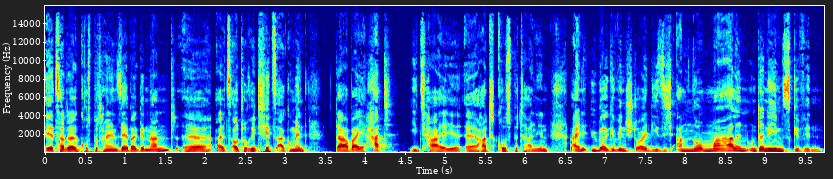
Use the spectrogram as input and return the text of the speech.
Jetzt hat er Großbritannien selber genannt äh, als Autoritätsargument. Dabei hat Italien, äh, hat Großbritannien eine Übergewinnsteuer, die sich am normalen Unternehmensgewinn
